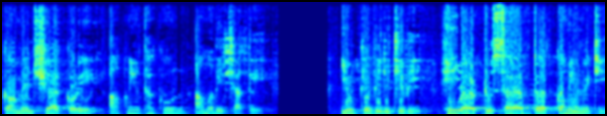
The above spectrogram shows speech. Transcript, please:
কমেন্ট, শেয়ার করে আপনিও থাকুন আমাদের সাথে। UK VD TV here to serve the community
